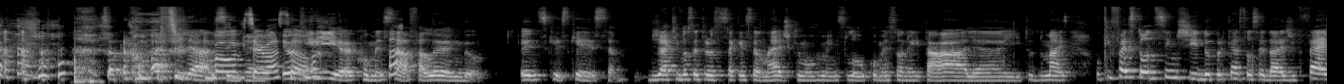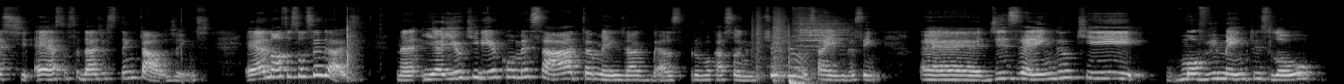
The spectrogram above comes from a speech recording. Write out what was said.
Só pra compartilhar. Boa assim, é. observação. Eu queria começar falando antes que eu esqueça, já que você trouxe essa questão, né, de que o movimento slow começou na Itália e tudo mais, o que faz todo sentido, porque a sociedade fast é a sociedade ocidental, gente. É a nossa sociedade, né? E aí eu queria começar também, já as provocações saindo assim, é, dizendo que movimento slow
